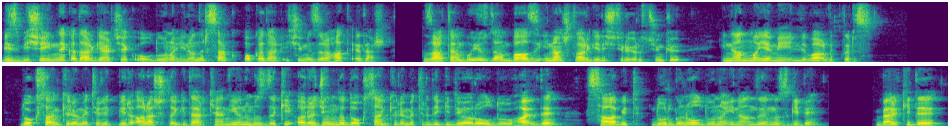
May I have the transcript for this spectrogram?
Biz bir şeyin ne kadar gerçek olduğuna inanırsak o kadar içimiz rahat eder. Zaten bu yüzden bazı inançlar geliştiriyoruz çünkü inanmaya meyilli varlıklarız. 90 kilometrelik bir araçta giderken yanımızdaki aracın da 90 kilometrede gidiyor olduğu halde sabit, durgun olduğuna inandığımız gibi belki de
